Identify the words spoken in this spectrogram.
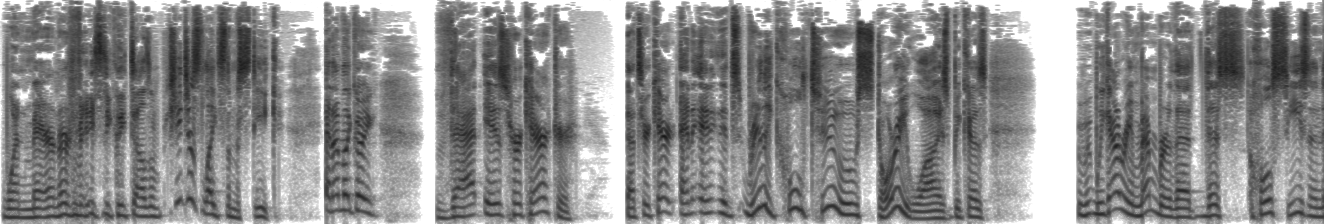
when Mariner basically tells him she just likes the mystique, and I'm like going, that is her character. That's her character, and it's really cool too, story wise, because we got to remember that this whole season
